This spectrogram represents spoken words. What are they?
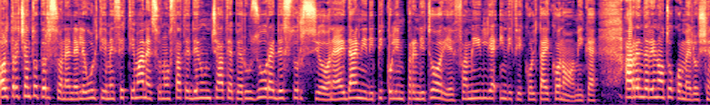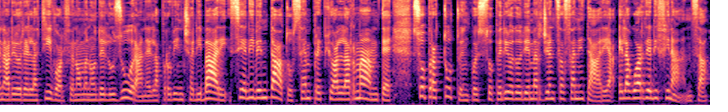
Oltre 100 persone nelle ultime settimane sono state denunciate per usura ed estorsione ai danni di piccoli imprenditori e famiglie in difficoltà economiche. A rendere noto come lo scenario relativo al fenomeno dell'usura nella provincia di Bari sia diventato sempre più allarmante, soprattutto in questo periodo di emergenza sanitaria e la Guardia di Finanza.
